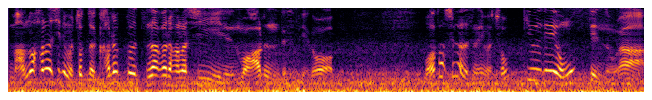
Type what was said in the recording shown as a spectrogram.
まあ、あの話にもちょっと軽く繋がる話もあるんですけど、私がですね、今直球で思ってんのが、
